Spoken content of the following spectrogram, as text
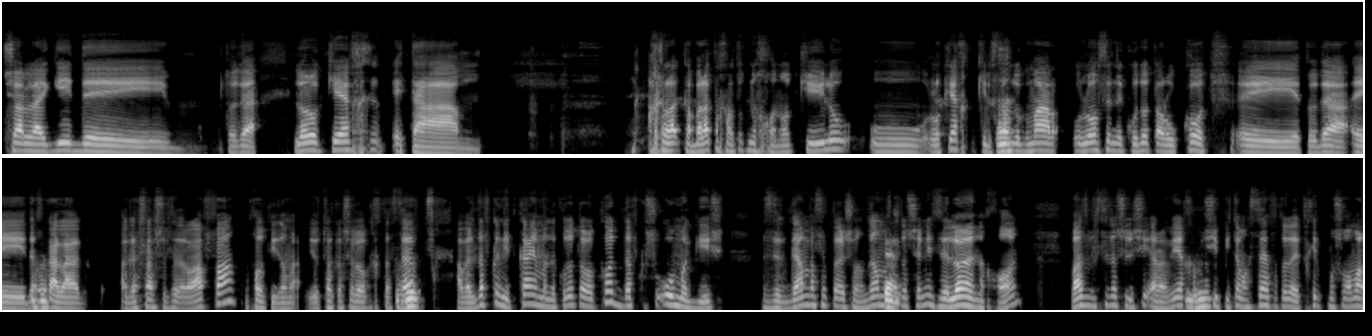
אפשר להגיד, אה, אתה יודע, לא לוקח את ה... קבלת החלטות נכונות, כאילו, הוא לוקח, כאילו, סתם אה. דוגמא, הוא לא עושה נקודות ארוכות, אה, אתה יודע, אה, דווקא על ההגשה של רפה, נכון, כי גם יותר קשה לו לקחת את הסט, אבל דווקא נתקע עם הנקודות הארוכות, דווקא שהוא מגיש, זה גם בסט הראשון, גם בסט כן. השני, זה לא היה נכון, ואז בסט השלישי, הרביעי החמישי, פתאום הסרט, אתה יודע, התחיל, כמו שהוא אמר,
